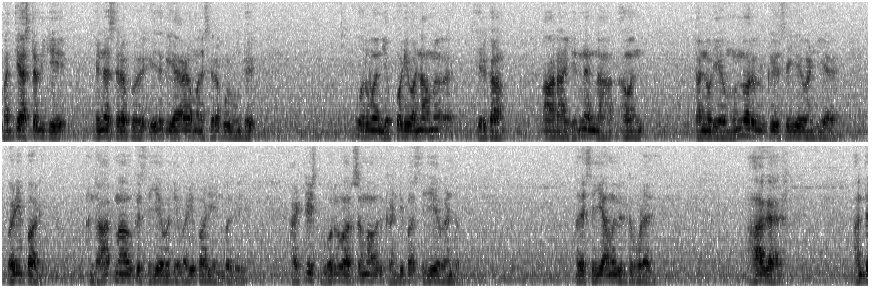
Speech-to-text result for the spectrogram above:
மத்திய அஷ்டமிக்கு என்ன சிறப்பு? இதுக்கு ஏராளமான சிறப்புகள் உண்டு? ஒருவன் எப்படி வண்ணாமல் இருக்கலாம். ஆனால் என்னென்னா அவன் தன்னுடைய முன்னோர்களுக்கு செய்ய வேண்டிய வழிபாடு அந்த ஆத்மாவுக்கு செய்ய வேண்டிய வழிபாடு என்பது அட்லீஸ்ட் ஒரு வருஷமாவது கண்டிப்பாக செய்ய வேண்டும். அதை செய்யாமல் இருக்கக்கூடாது. ஆக அந்த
